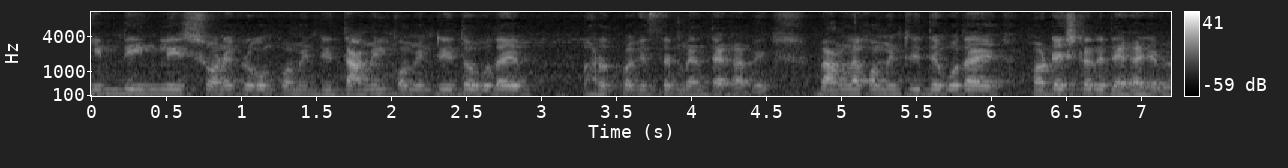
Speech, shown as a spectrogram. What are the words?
Hindi, English অনেক রকম কমেন্ট্রি তামিল কমেন্ট্রি তো বোধহয় ভারত পাকিস্তান ম্যাচ দেখাবে। বাংলা কমেন্ট্রিতে বোধ হয় হটস্টারে দেখা যাবে।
